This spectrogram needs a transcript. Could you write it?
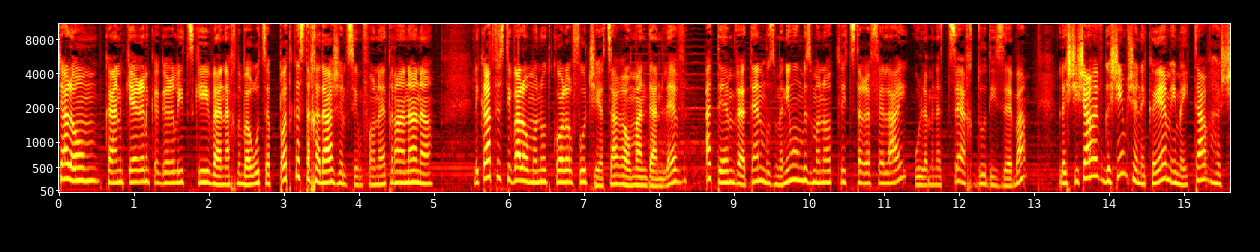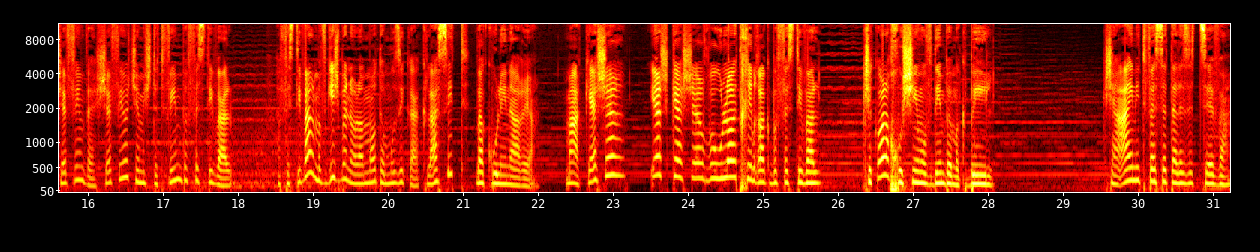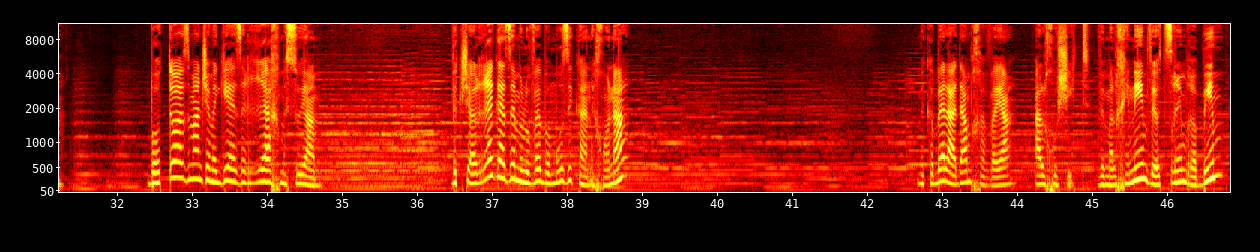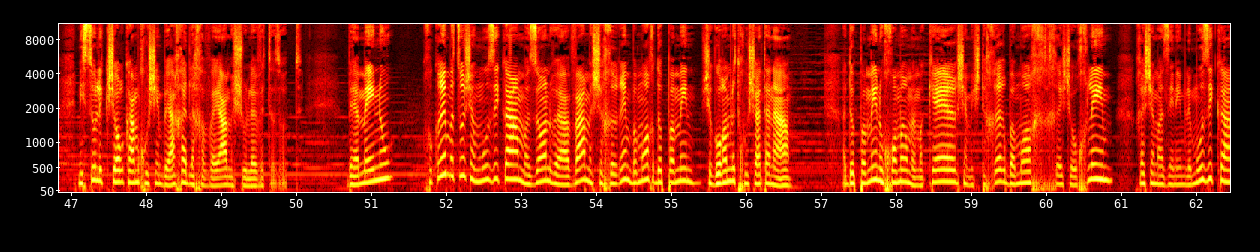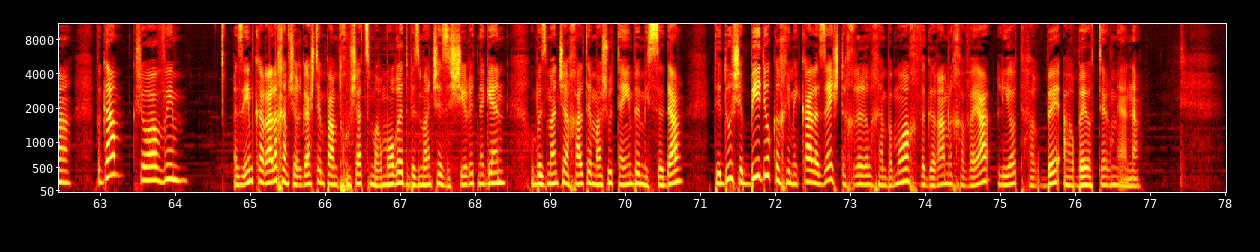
שלום, כאן קרן קגרליצקי, ואנחנו בערוץ הפודקאסט החדש של סימפונט רעננה. לקראת פסטיבל האומנות Color Food שיצר האומן דן לב, אתם ואתן מוזמנים ומוזמנות להצטרף אליי ולמנצח דודי זבה לשישה מפגשים שנקיים עם מיטב השפים והשפיות שמשתתפים בפסטיבל. הפסטיבל מפגיש בין עולמות המוזיקה הקלאסית והקולינריה. מה הקשר? יש קשר, והוא לא התחיל רק בפסטיבל. כשכל החושים עובדים במקביל, כשהעין נתפסת על איזה צבע, באותו הזמן שמגיע איזה ריח מסוים, וכשהרגע הזה מלווה במוזיקה הנכונה, מקבל האדם חוויה על-חושית, ומלחינים ויוצרים רבים ניסו לקשור כמה חושים ביחד לחוויה המשולבת הזאת. בימינו, חוקרים מצאו שמוזיקה, מזון ואהבה משחררים במוח דופמין, שגורם לתחושת הנאה. הדופמין הוא חומר ממכר שמשתחרר במוח אחרי שאוכלים, אחרי שמאזינים למוזיקה, וגם כשאוהבים. אז אם קרה לכם שהרגשתם פעם תחושת צמרמורת בזמן שאיזה שיר התנגן, או בזמן שאכלתם משהו טעים במסעדה, תדעו שבדיוק הכימיקל הזה השתחרר לכם במוח וגרם לחוויה להיות הרבה הרבה יותר מהנה.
